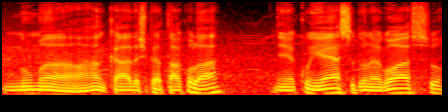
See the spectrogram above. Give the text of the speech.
numa arrancada espetacular, né, conhece do negócio,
